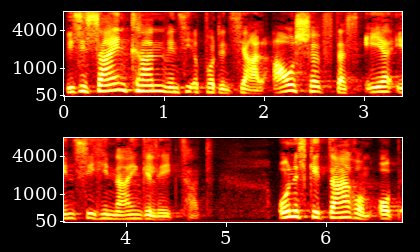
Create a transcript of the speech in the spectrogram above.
Wie sie sein kann, wenn sie ihr Potenzial ausschöpft, das er in sie hineingelegt hat. Und es geht darum, ob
